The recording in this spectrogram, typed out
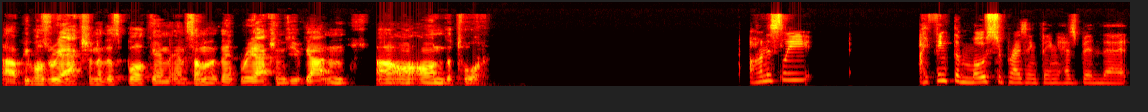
uh, people's reaction to this book and, and some of the th- reactions you've gotten uh, on, on the tour? Honestly, I think the most surprising thing has been that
